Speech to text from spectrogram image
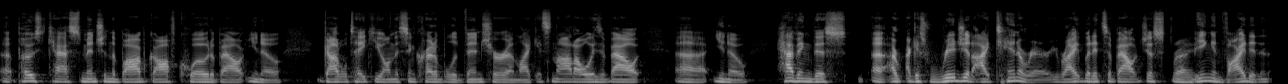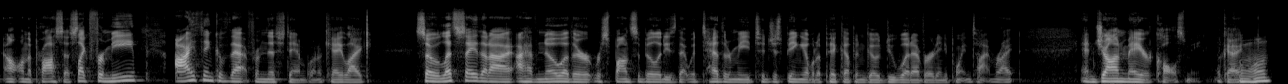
uh, postcasts mentioned the Bob Goff quote about you know God will take you on this incredible adventure, and like it's not always about uh, you know having this uh, I, guess rigid itinerary, right? But it's about just Right. being invited in, on the process. Like for me, I think of that from this standpoint. Okay, like so let's say that I, I have no other responsibilities that would tether me to just being able to pick up and go do whatever at any point in time, right? And John Mayer calls me, okay? On.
